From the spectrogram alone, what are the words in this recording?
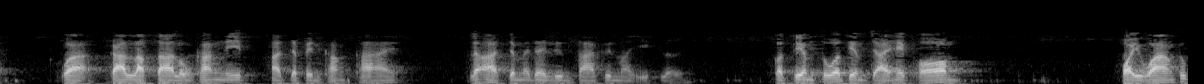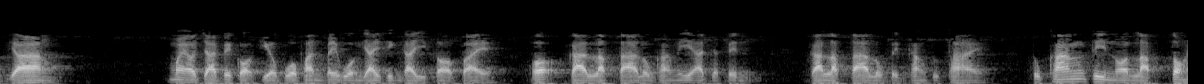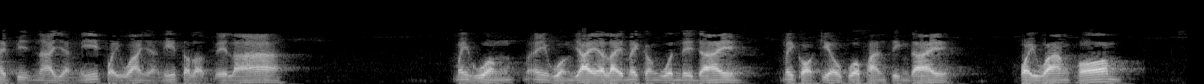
ว่าการหลับตาลงครั้งนี้อาจจะเป็นครั้งท้าย แล้วอาจจะไม่ได้ลืมตาขึ้นมาอีกเลย ก็เตรียมตัวเตรียมใจให้พร้อม ปล่อยวางทุกอย่าง ไม่เอาใจไปเกาะเกี่ยวพัวพันไปห่วงใยสิ่งใดอีกต่อไป เพราะการหลับตาลงครั้งนี้อาจจะเป็นการหลับตาลงเป็นครั้งสุดท้าย ทุกครั้งที่นอนหลับต้องให้พิจารณาอย่างนี้ ปล่อยวางอย่างนี้ตลอดเวลา ไม่ห่วง ไม่ห่วงใยอะไร ไม่กังวลใดๆ ไม่เกาะเกี่ยวพัวพันสิ่งใด ปล่อยวางพร้อม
